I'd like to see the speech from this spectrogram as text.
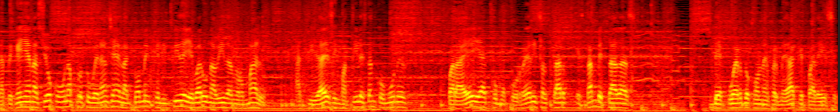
La pequeña nació con una protuberancia en el abdomen que le impide llevar una vida normal. Actividades infantiles tan comunes para ella como correr y saltar están vetadas de acuerdo con la enfermedad que padece.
